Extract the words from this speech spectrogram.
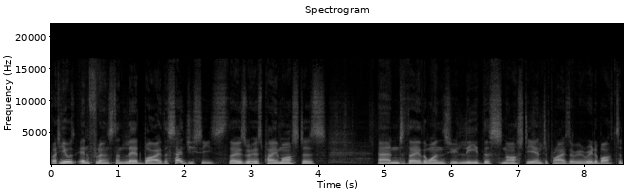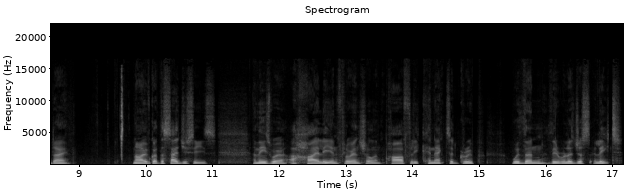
But he was influenced and led by the Sadducees. Those were his paymasters, and they're the ones who lead this nasty enterprise that we read about today. Now you've got the Sadducees, and these were a highly influential and powerfully connected group within the religious elite.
